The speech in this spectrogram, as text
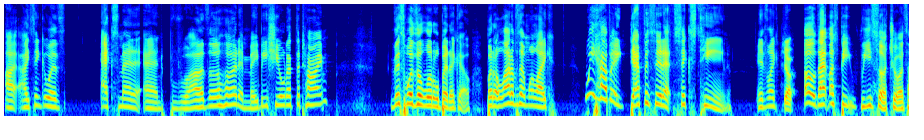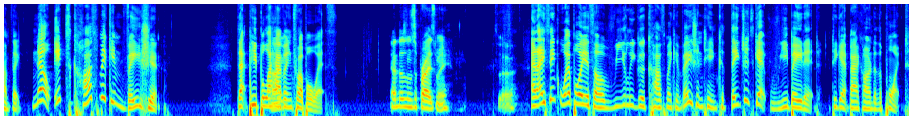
I I think it was X Men and Brotherhood and maybe Shield at the time. This was a little bit ago, but a lot of them were like, "We have a deficit at 16." It's like, Yep. oh, that must be research or something. No, it's cosmic invasion that people are I- having trouble with. that doesn't surprise me. So, And I think Webboy is a really good Cosmic Invasion team because they just get rebated to get back onto the point.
